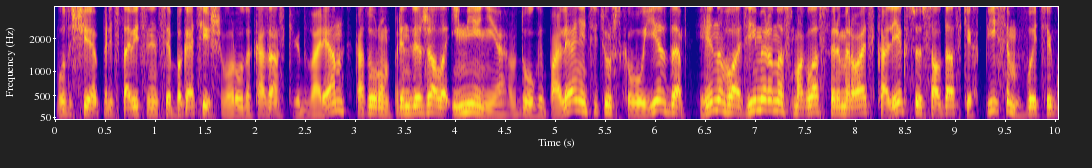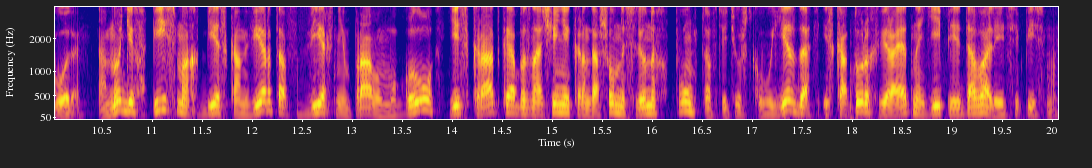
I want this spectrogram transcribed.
Будучи представительницей богатейшего рода казанских дворян, которым принадлежало имение в Долгой Поляне Тетюшского уезда, Елена Владимировна смогла сформировать коллекцию солдатских писем в эти годы. На многих письмах без конвертов в верхнем правом углу есть краткое обозначение карандашом населенных пунктов Тетюшского Устюжского уезда, из которых, вероятно, ей передавали эти письма.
